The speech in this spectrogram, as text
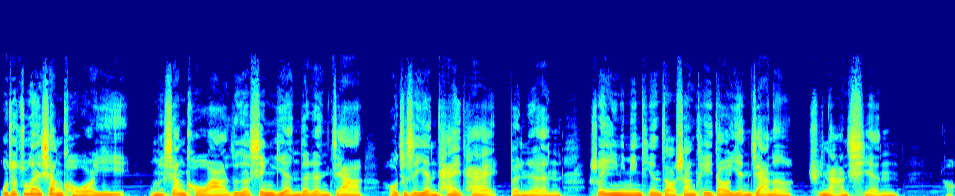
我就住在巷口而已。我们巷口啊，这个姓严的人家。”哦，就是严太太本人，所以你明天早上可以到严家呢去拿钱。好，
